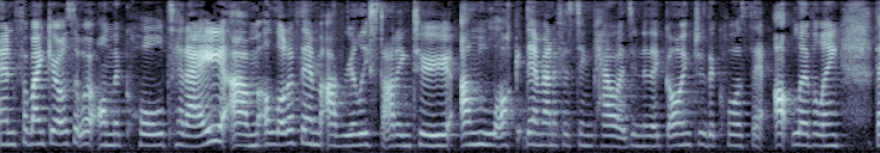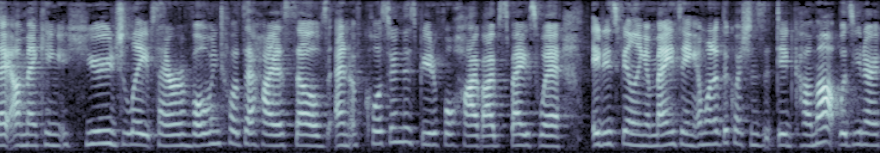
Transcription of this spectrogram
And for my girls that were on the call today, um, a lot of them are really starting to unlock their manifesting powers. You know, they're going through the course, they're up leveling, they are making huge leaps, they are evolving towards their higher selves. And of course, they're in this beautiful high vibe space where it is feeling amazing. And one of the questions that did come up was, you know,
